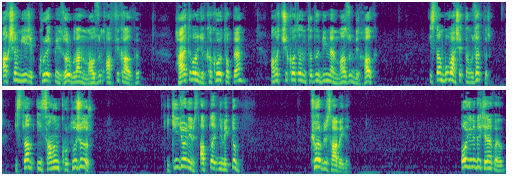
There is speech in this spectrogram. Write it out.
akşam yiyecek kuru ekmeği zor bulan mazlum Afrika halkı, hayatı boyunca kakao toplayan ama çikolatanın tadını bilmeyen mazlum bir halk. İslam bu vahşetten uzaktır. İslam insanın kurtuluşudur. İkinci örneğimiz Abdullah İbni Mektum. Kör bir sahabeydi. O günü bir kenara koyalım.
